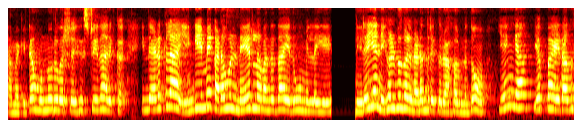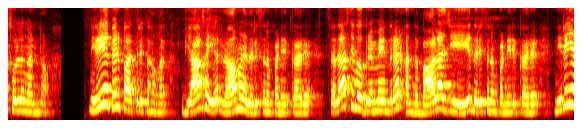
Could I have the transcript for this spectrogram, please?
நம்மக்கிட்ட முந்நூறு வருஷ ஹிஸ்ட்ரி தான் இருக்குது இந்த இடத்துல எங்கேயுமே கடவுள் நேரில் வந்ததா எதுவும் இல்லையே. நிறைய நிகழ்வுகள் நடந்திருக்கு ராகவ்னதும். எங்கே? எப்போ? ஏதாவது சொல்லுங்கன்றான். நிறைய பேர் பார்த்துருக்காங்க. தியாகையர் ராமனை தரிசனம் பண்ணியிருக்காரு சதாசிவ பிரம்மேந்திரர் அந்த பாலாஜியையே தரிசனம் பண்ணியிருக்காரு நிறைய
